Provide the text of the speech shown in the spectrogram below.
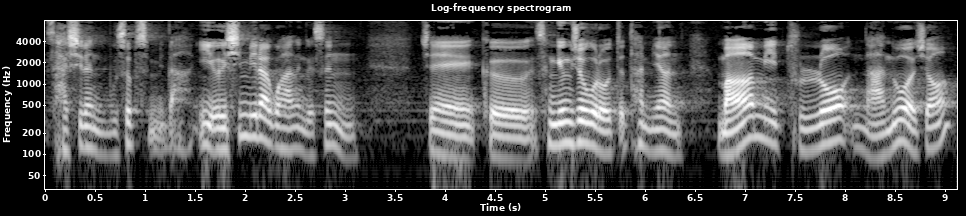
사실은 무섭습니다. 이 의심이라고 하는 것은 이제 그 성경적으로 뜻하면 마음이 둘로 나누어져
